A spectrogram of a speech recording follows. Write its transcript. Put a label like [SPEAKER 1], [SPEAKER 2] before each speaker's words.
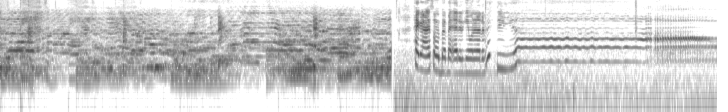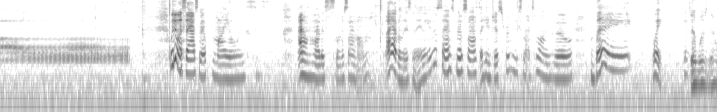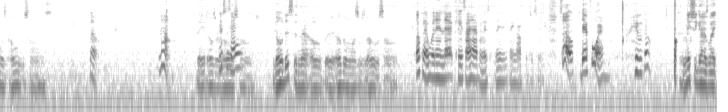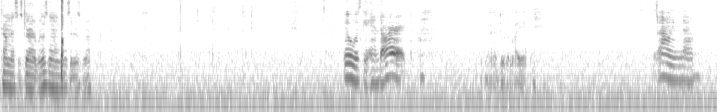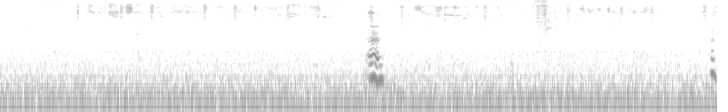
[SPEAKER 1] Hey guys, so we're back at it again with another video. We're doing Sam Smith, My Oasis. I don't know how this is gonna sound. I haven't listened to any of the Sam Smith songs that he just released not too long ago. But wait.
[SPEAKER 2] That was that was old songs.
[SPEAKER 1] No. No.
[SPEAKER 2] Babe, those are this old, old songs. No, this is not old, but the other ones was old songs.
[SPEAKER 1] Okay, well in that case, I haven't listened to anything off of this one. So therefore, here we go.
[SPEAKER 2] make sure you guys like, comment, subscribe. Bro. Let's go and get into this, bro.
[SPEAKER 1] It was getting dark.
[SPEAKER 2] I do the light.
[SPEAKER 1] I don't even know. Mm. Mm.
